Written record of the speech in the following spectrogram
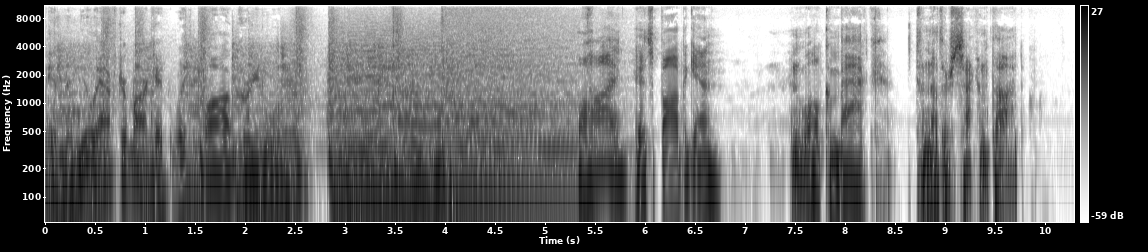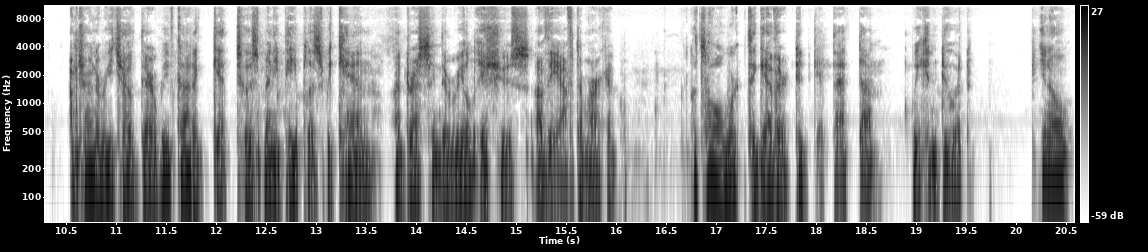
in the new aftermarket with Bob Greenwood. Well, hi, it's Bob again, and welcome back to another Second Thought. I'm trying to reach out there. We've got to get to as many people as we can addressing the real issues of the aftermarket. Let's all work together to get that done we can do it. You know,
